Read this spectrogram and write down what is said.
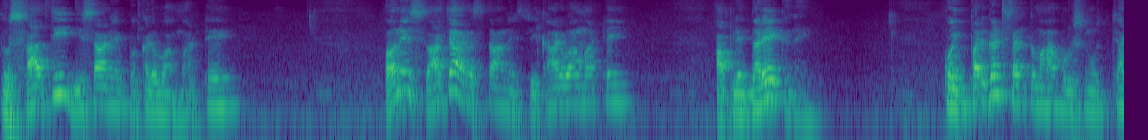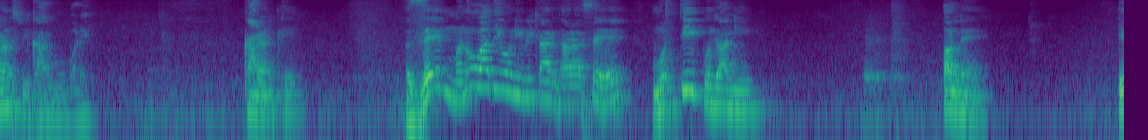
તો સાચી દિશાને પકડવા માટે અને સાચા રસ્તાને સ્વીકારવા માટે આપણે દરેકને કોઈ પ્રગટ સંત મહાપુરુષનું ચરણ સ્વીકારવું પડે. કારણ કે જે મનુવાદીઓની વિચારધારા છે, મૂર્તિ પૂજાની અને એ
